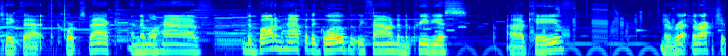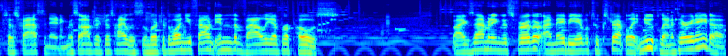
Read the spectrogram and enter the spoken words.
Take that corpse back, and then we'll have the bottom half of the globe that we found in the previous uh, cave. The, the rocket ship says fascinating. This object is highly similar to the one you found in the Valley of Repose. By examining this further, I may be able to extrapolate new planetary data.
